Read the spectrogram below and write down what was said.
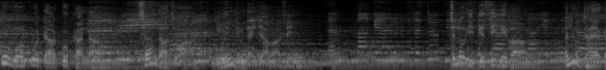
ကိုယ်ဝန်ကိုယ်တာကိုယ်ခန္ဓာချမ်းသာစွာမွေးမြူနိုင်ကြပါစေကျွန်ုပ်ဤပစ္စည်းလေးပါအလူဒါယက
